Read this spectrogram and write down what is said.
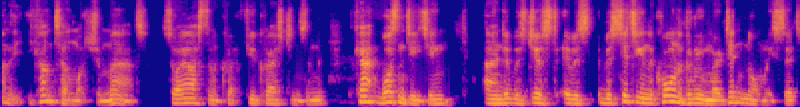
And you can't tell much from that. So I asked them a few questions, and the cat wasn't eating, and it was just it was it was sitting in the corner of the room where it didn't normally sit,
